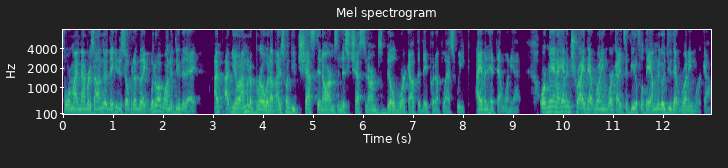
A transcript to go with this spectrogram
for my members on there. They can just open up and be like, what do I want to do today? I, I, you know what? I'm going to bro it up. I just want to do chest and arms in this chest and arms build workout that they put up last week. I haven't hit that one yet. Or man, I haven't tried that running workout. It's a beautiful day. I'm going to go do that running workout.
